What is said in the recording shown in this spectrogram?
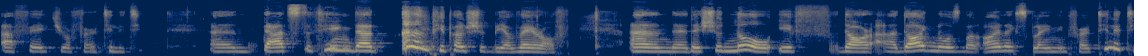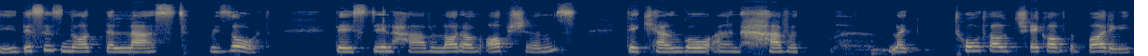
affect your fertility and that's the thing that people should be aware of and uh, they should know if they are uh, diagnosed by unexplained infertility this is not the last resort. They still have a lot of options. They can go and have a like total check of the body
